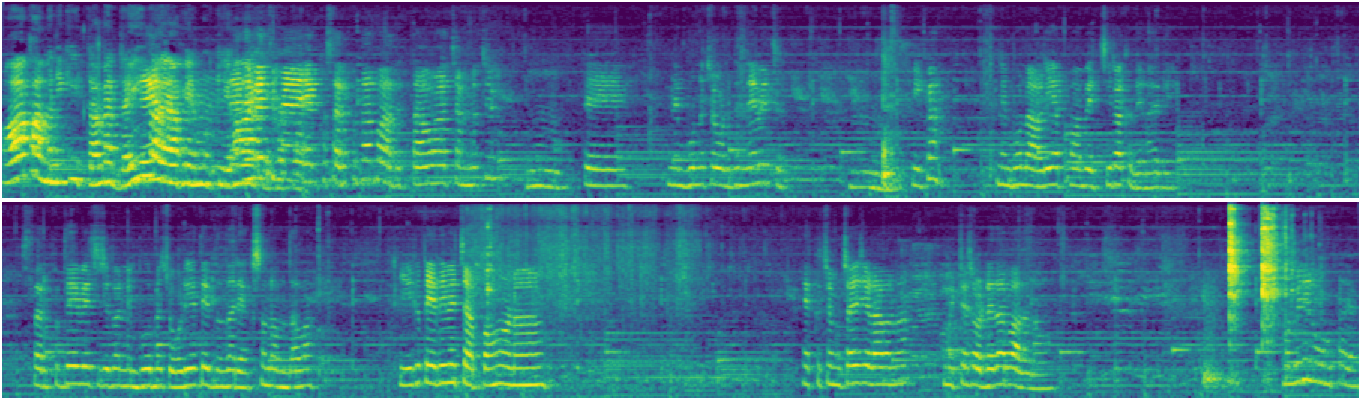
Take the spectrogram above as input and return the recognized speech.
ਆਹ ਕੰਮ ਨਹੀਂ ਕੀਤਾ ਮੈਂ ਦਹੀਂ ਲਾਇਆ ਫਿਰ ਮੁੜ ਕੇ ਇਹਦੇ ਹੱਥ ਵਿੱਚ ਮੈਂ ਇੱਕ ਸਰਫ ਦਾ ਪਾ ਦਿੱਤਾ ਵਾ ਚਮਚ ਹੂੰ। ਤੇ ਨਿੰਬੂ ਨਿਚੋੜ ਦਿੰਨੇ ਵਿੱਚ। ਹੂੰ। ਠੀਕ ਆ? ਨਿੰਬੂ ਨਾਲ ਹੀ ਆਪਾਂ ਵਿੱਚ ਹੀ ਰੱਖ ਦੇਣਾ ਇਹਦੇ। ਸਰਫ ਦੇ ਵਿੱਚ ਜਦੋਂ ਨਿੰਬੂ ਨਚੋੜੀਏ ਤੇ ਇਦਾਂ ਦਾ ਰਿਐਕਸ਼ਨ ਆਉਂਦਾ ਵਾ। ਠੀਕ ਤੇ ਇਹਦੇ ਵਿੱਚ ਆਪਾਂ ਹੁਣ ਇੱਕ ਚਮਚਾ ਜਿਹੜਾ ਵਾ ਨਾ ਮਿੱਠੇ ਸੋਡੇ ਦਾ ਪਾ ਦੇਣਾ ਵਾ। ਮੰਮੀ ਨੇ ਲੂਣ ਪਾਇਆ।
